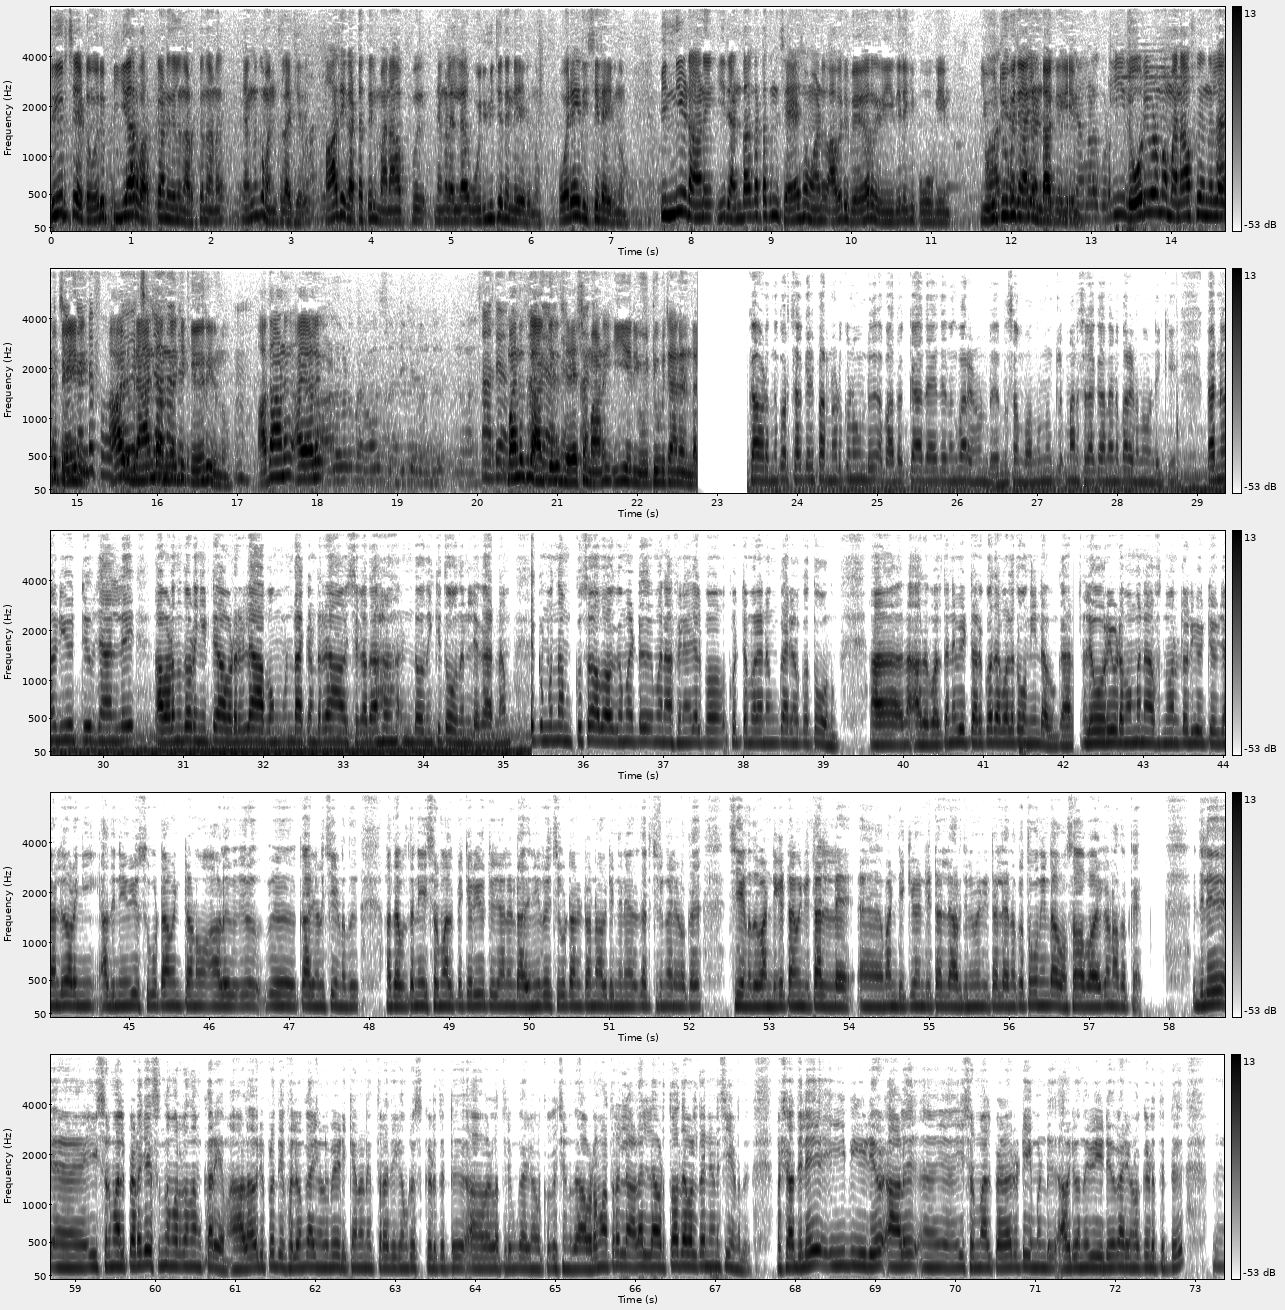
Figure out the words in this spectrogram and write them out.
തീർച്ചയായിട്ടും ഒരു പി ആർ വർക്കാണ് ഇതിൽ നടക്കുന്നതാണ് ഞങ്ങൾക്ക് മനസ്സിലാക്കിയത്. ആദ്യ ഘട്ടത്തിൽ മനാഫ് ഞങ്ങളെല്ലാം ഒരുമിച്ച് തന്നെയായിരുന്നു. ഒരേ ദിശയിലായിരുന്നു. പിന്നീടാണ് ഈ രണ്ടാം ഘട്ടത്തിന് ശേഷമാണ് അവർ വേറെ രീതിയിലേക്ക് പോവുകയും യൂട്യൂബ് ചാനൽ ഉണ്ടാക്കുകയും. ഈ ലോറി ഉടമ മനാഫ് എന്നുള്ള ഒരു പേര് ആ ഒരു ബ്രാൻഡ് അന്നേക്ക് കയറിയിരുന്നു അതാണ് അയാൾ മനസ്സിലാക്കിയതിനു പരമാവധി ശ്രദ്ധിക്കുന്നുണ്ട് എന്ന് മനസ്സിലാക്കി. മനസ്സിലാക്കിയത് ശേഷമാണ് ഈ ഒരു യൂട്യൂബ് ചാനൽ ഉണ്ടായത്. നമുക്ക് അവിടെ നിന്ന് കുറച്ച് ആൾക്കാർ പറഞ്ഞു കൊടുക്കണമുണ്ട് അപ്പൊ അതൊക്കെ അതായത് എന്നൊക്കെ പറയണുണ്ട്. എന്ത് സംഭവം എന്നൊന്നും മനസ്സിലാക്കാന്നാണ് പറയണതുകൊണ്ടേക്ക് കാരണം ഒരു യൂട്യൂബ് ചാനൽ അവിടെ നിന്ന് തുടങ്ങിയിട്ട് അവിടെ ഒരു ലാഭം ഉണ്ടാക്കേണ്ട ഒരു ആവശ്യകത ഉണ്ടോ എനിക്ക് തോന്നുന്നില്ല. കാരണം കേൾക്കുമ്പോൾ നമുക്ക് സ്വാഭാവികമായിട്ട് മനാഫിനെ ചിലപ്പോൾ കുറ്റം പറയാനും കാര്യങ്ങളൊക്കെ തോന്നും. അതുപോലെ തന്നെ വീട്ടുകാർക്കും അതേപോലെ തോന്നിയിട്ടുണ്ടാവും. കാരണം ലോറി ഉടമ മനാഫ് എന്ന് പറഞ്ഞിട്ട് ഒരു യൂട്യൂബ് ചാനൽ തുടങ്ങി അതിന് വ്യൂസ് കൂട്ടാൻ വേണ്ടിയിട്ടാണോ ആൾ കാര്യങ്ങൾ ചെയ്യണത്. അതേപോലെ തന്നെ ഈശ്വർ മാൽപ്പയ്ക്ക് ഒരു യൂട്യൂബ് ചാനൽ ഉണ്ട്. അതിന് റീച്ച് കൂട്ടാനിട്ടാണ് അവരിങ്ങനെ തെരച്ചിലും കാര്യങ്ങളൊക്കെ ചെയ്യണത്. വണ്ടി കിട്ടാൻ വേണ്ടിയിട്ടല്ലേ ഏഹ് വണ്ടിക്ക് വേണ്ടിയിട്ടല്ല അർജുന് വേണ്ടിയിട്ടല്ലേ എന്നൊക്കെ തോന്നിയിട്ടുണ്ടാവും. സ്വാഭാവികമാണ് അതൊക്കെ. ഏഹ് ഈശ്വർ മലപ്പയുടെ കേസ് എന്ന് പറഞ്ഞാൽ നമുക്കറിയാം. ആളെ ഒരു പ്രതിഫലവും കാര്യങ്ങളും മേടിക്കാനാണ് ഇത്ര അധികം റിസ്ക് എടുത്തിട്ട് ആ വെള്ളത്തിലും കാര്യങ്ങൾക്കൊക്കെ ചെയ്യുന്നത്. അവിടെ മാത്രമല്ല ആൾ എല്ലായിടത്തും അതേപോലെ തന്നെയാണ് ചെയ്യണത്. പക്ഷെ അതിൽ ഈ വീഡിയോ ആൾ ഈശ്വർ മലപ്പയുടെ ഒരു ടീമുണ്ട് അവർ വന്ന് വീഡിയോ കാര്യങ്ങളൊക്കെ എടുത്തിട്ട്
